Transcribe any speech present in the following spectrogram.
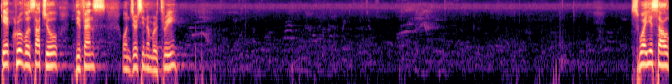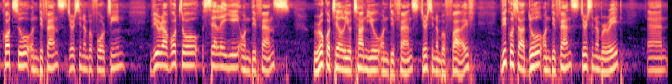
Ke Kruvo Sacho, defense on jersey number 3. Swayesal Kotsu on defense, jersey number 14. Viravoto Seleye on defense. Rokotel Yotanyu on defense, jersey number 5. Vikos Adul on defense, jersey number 8. And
